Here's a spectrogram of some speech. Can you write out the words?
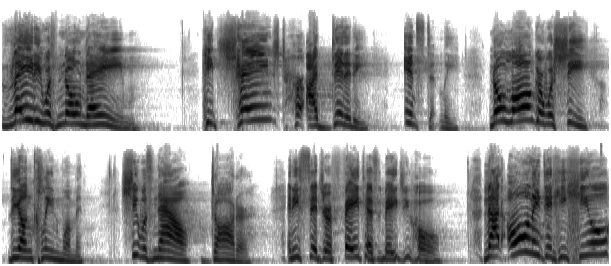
lady with no name. He changed her identity instantly. No longer was she the unclean woman, she was now daughter. And he said, Your faith has made you whole. Not only did he heal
